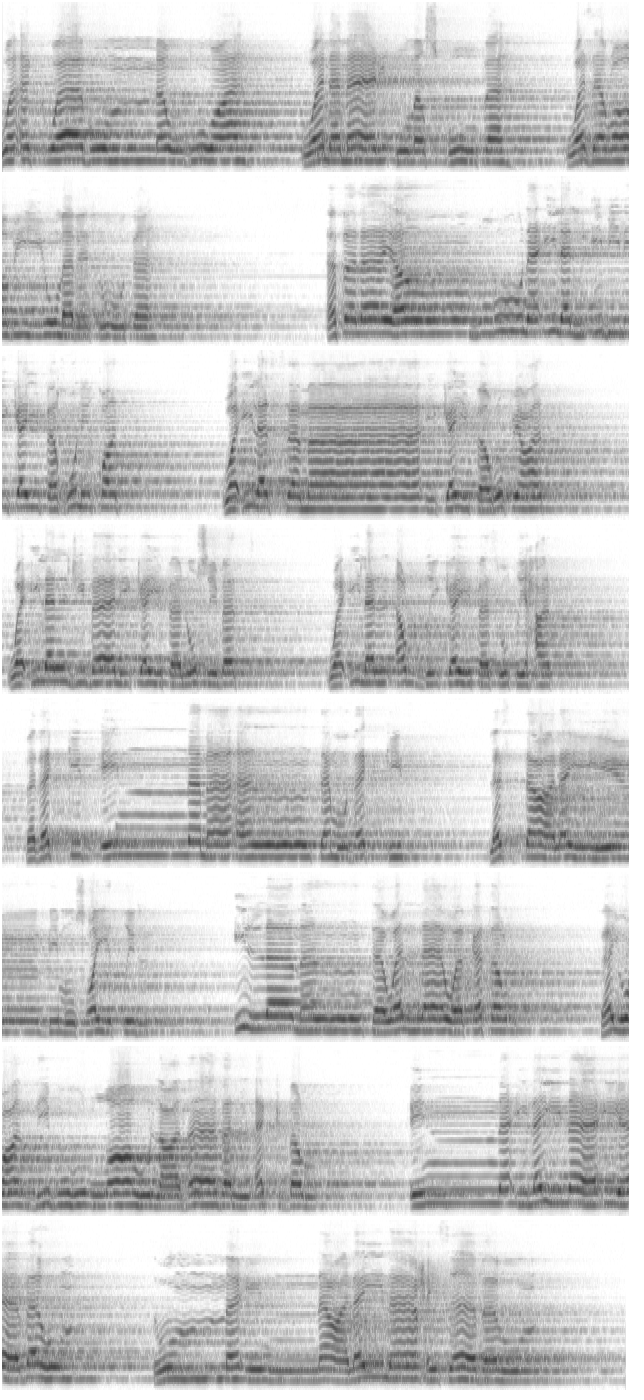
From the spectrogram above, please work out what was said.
وأكواب موضوعة ونمارق مصفوفة وزرابي مبثوثة. أفلا ينظرون إلى الإبل كيف خلقت وإلى السماء كيف رفعت وإلى الجبال كيف نصبت وإلى الأرض كيف سطحت. فذكر إنما أنت مذكر لست عليهم بمسيطر إلا من تولى وكفر فيعذبه الله العذاب الأكبر. إن إلينا إيابهم ثم إن علينا حسابهم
